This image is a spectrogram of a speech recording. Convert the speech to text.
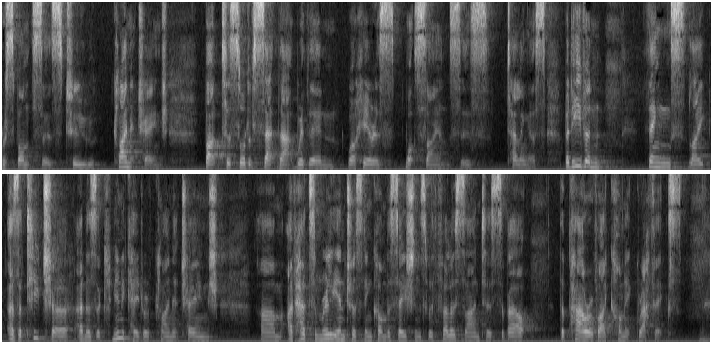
responses to climate change, but to sort of set that within, well, here is what science is telling us. But even things like as a teacher and as a communicator of climate change, um, I've had some really interesting conversations with fellow scientists about the power of iconic graphics. Mm.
